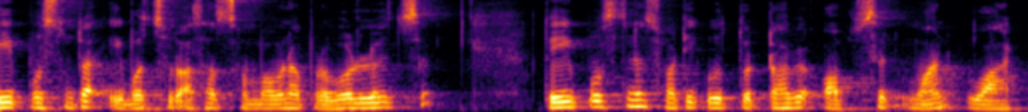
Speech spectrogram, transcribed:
এই প্রশ্নটা এবছর আসার সম্ভাবনা প্রবল রয়েছে। তো এই প্রশ্নের সঠিক উত্তরটা হবে অপশন ওয়ান, ওয়াট।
